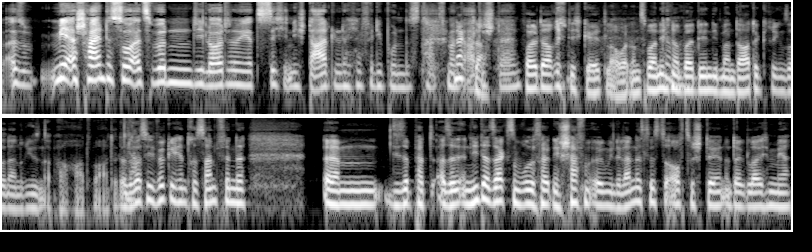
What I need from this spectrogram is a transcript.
also mir erscheint es so, als würden die Leute jetzt sich in die Startlöcher für die Bundestagsmandate klar, stellen. weil da richtig Geld lauert. Und zwar nicht nur Genau. bei denen, die Mandate kriegen, sondern ein Riesenapparat wartet. Also Ja. was ich wirklich interessant finde, ähm, diese Part also in Niedersachsen, wo sie es halt nicht schaffen, irgendwie eine Landesliste aufzustellen und dergleichen mehr.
